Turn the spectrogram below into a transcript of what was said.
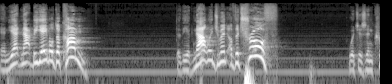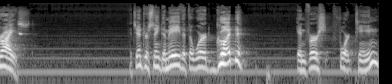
and yet not be able to come to the acknowledgement of the truth which is in Christ. It's interesting to me that the word good in verse 14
